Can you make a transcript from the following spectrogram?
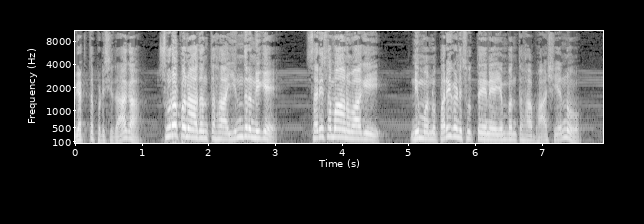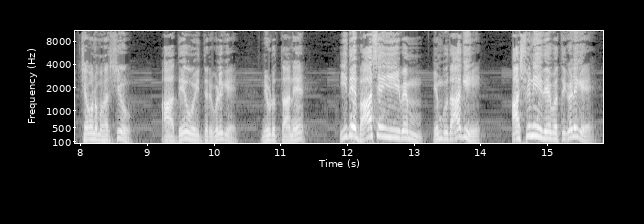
ವ್ಯಕ್ತಪಡಿಸಿದಾಗ ಸುರಪನಾದಂತಹ ಇಂದ್ರನಿಗೆ ಸರಿಸಮಾನವಾಗಿ ನಿಮ್ಮನ್ನು ಪರಿಗಣಿಸುತ್ತೇನೆ ಎಂಬಂತಹ ಭಾಷೆಯನ್ನು ಚವನ ಮಹರ್ಷಿಯು ಆ ದೇವವೈದ್ಯರುಗಳಿಗೆ ನೀಡುತ್ತಾನೆ. ಇದೇ ಭಾಷೆ ಈವೆಂ ಎಂಬುದಾಗಿ ಅಶ್ವಿನಿ ದೇವತೆಗಳಿಗೆ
